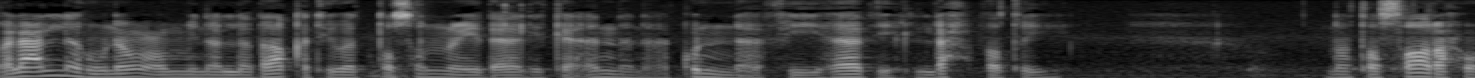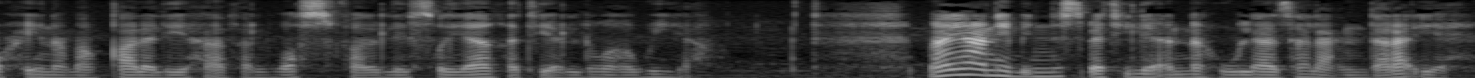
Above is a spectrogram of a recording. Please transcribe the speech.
ولعله نوع من اللباقة والتصنع ذلك أننا كنا في هذه اللحظة نتصارح حينما قال لي هذا الوصف لصياغتي اللغوية. ما يعني بالنسبة لأنه لا زال عند رأيه.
